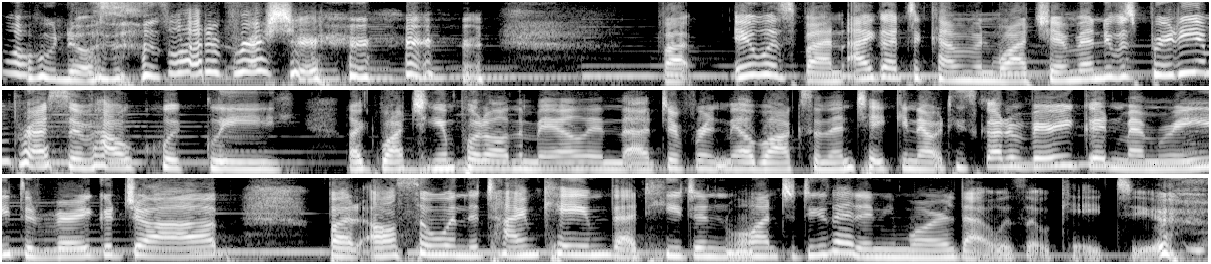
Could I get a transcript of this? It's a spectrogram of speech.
well, who knows? There's a lot of pressure. But it was fun. I got to come and watch him, and it was pretty impressive how quickly, like watching him put all the mail in the different mailbox and then taking out. He's got a very good memory, did a very good job. But also, when the time came that he didn't want to do that anymore, that was okay too.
